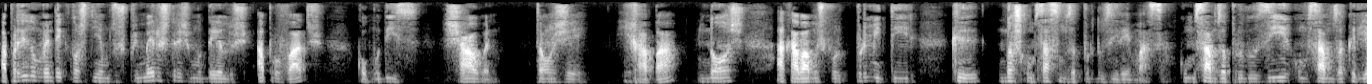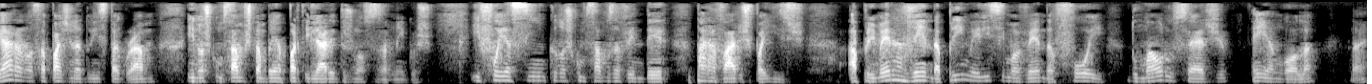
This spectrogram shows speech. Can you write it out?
A partir do momento em que nós tínhamos os primeiros três modelos aprovados, como disse, Shawen, Tanger e Rabat, nós acabamos por permitir que nós começássemos a produzir em massa. Começámos a produzir, começámos a criar a nossa página do Instagram e nós começámos também a partilhar entre os nossos amigos. E foi assim que nós começámos a vender para vários países. A primeira venda, a primeiríssima venda foi do Mauro Sérgio em Angola, né?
